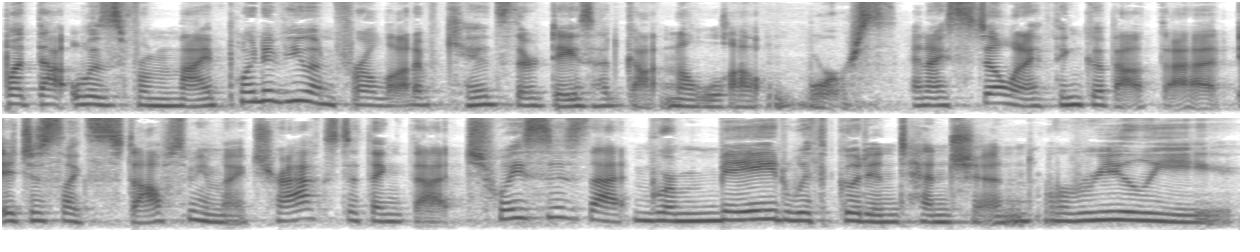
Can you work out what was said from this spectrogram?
but that was from my point of view. And for a lot of kids, their days had gotten a lot worse. And I still, when I think about that, it just like stops me in my tracks to think that choices that were made with good intention really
